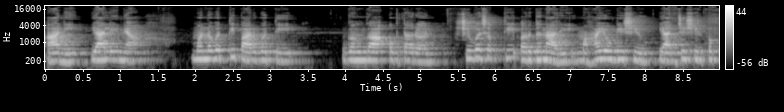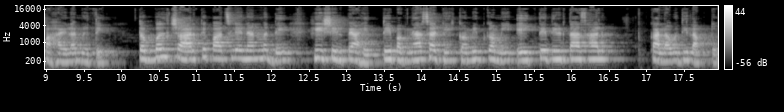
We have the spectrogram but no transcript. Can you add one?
आणि या लेण्या मनवती पार्वती गंगा अवतारण शिवशक्ती अर्धनारी महायोगी शिव यांचे शिल्प पाहायला मिळते. तब्बल चार ते पाच लेण्यांमध्ये ही शिल्पे आहेत. ते बघण्यासाठी कमीत कमी एक ते दीड तास हा कालावधी लागतो.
